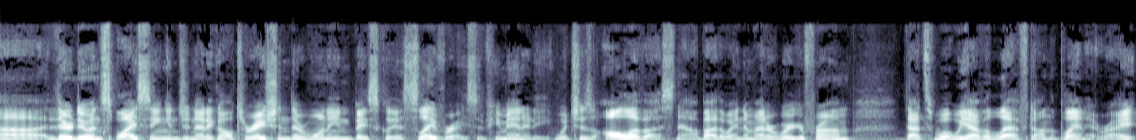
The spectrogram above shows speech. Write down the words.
Uh, they're doing splicing and genetic alteration. They're wanting basically a slave race of humanity, which is all of us now, by the way, no matter where you're from. That's what we have left on the planet, right?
